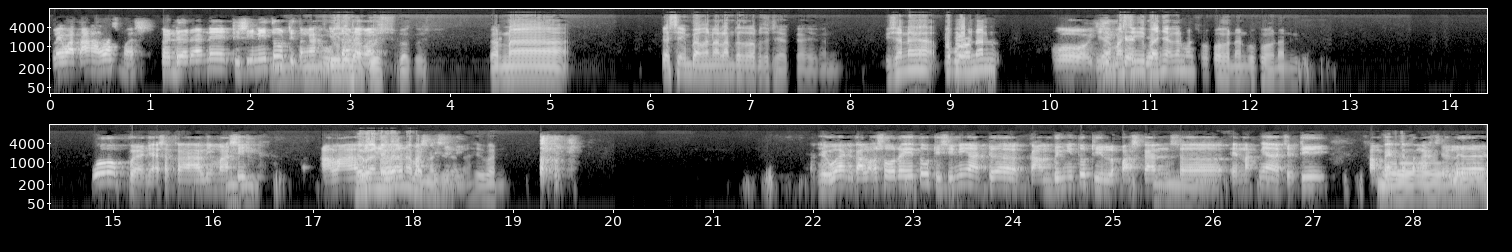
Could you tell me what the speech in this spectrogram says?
Lewat alas mas. Bandarane di sini tuh di tengah Hmm, itu hutan ya mas. bagus, bagus. Karena keseimbangan alam tetap terjaga ya kan. Di sana pepohonan Wow, ya iya, masih iya. banyak kan Mas pepohonan-pepohonan gitu. Oh, banyak sekali masih alami Hmm. Hewan-hewan banget, apa mas di sini. Hewan. Hewan kalau sore itu di sini ada kambing itu Hmm. dilepaskan seenaknya. Jadi sampai ke tengah Oh. jalan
